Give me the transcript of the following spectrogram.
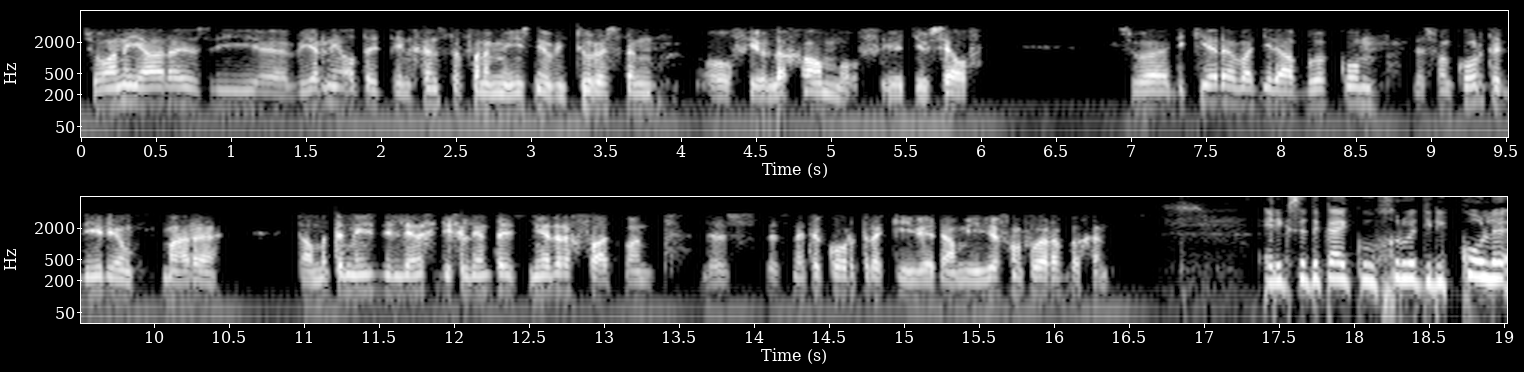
So ander jare is die uh, weer nie altyd ten gunste van 'n mens nie op die toerusting of jou liggaam of jy weet jouself. So die kere wat jy daar bo kom, dis van korte duur jong, maar uh, dan moet 'n mens die die geleentheid nederig vat want dis dis net 'n kort rukkie, jy weet, dan moet jy weer van voor af begin. Erik sit te kyk hoe groot hierdie kolle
